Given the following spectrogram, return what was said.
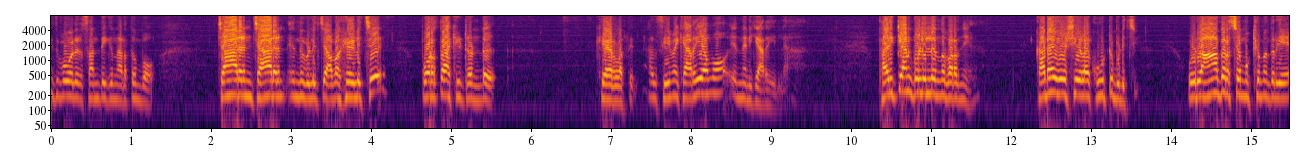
ഇതുപോലൊരു സന്ധ്യക്ക് നടത്തുമ്പോൾ ചാരൻ ചാരൻ എന്ന് വിളിച്ച് അവഹേളിച്ച് പുറത്താക്കിയിട്ടുണ്ട് കേരളത്തിൽ. അത് സീമയ്ക്ക് അറിയാമോ എന്നെനിക്കറിയില്ല. ഭരിക്കാൻ കൊള്ളില്ലെന്ന് പറഞ്ഞ് ഘടകകക്ഷികളെ കൂട്ടുപിടിച്ച് ഒരു ആദർശ മുഖ്യമന്ത്രിയെ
